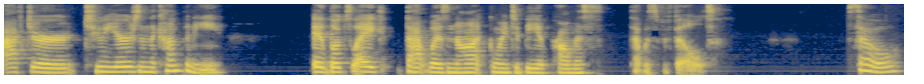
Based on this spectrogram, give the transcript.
after two years in the company, it looked like that was not going to be a promise that was fulfilled. So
